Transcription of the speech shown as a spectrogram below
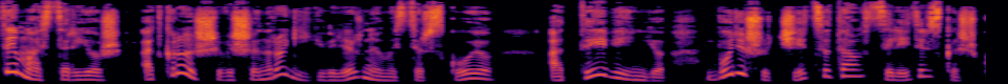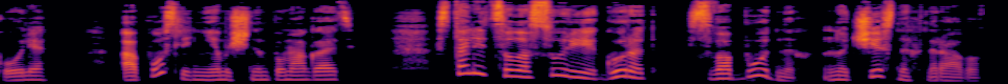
Ты, мастер Ёж, откроешь в Вишенроге ювелирную мастерскую, а ты, Винью, будешь учиться там в целительской школе, а после немощным помогать. Столица Ласурии — город свободных, но честных нравов.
